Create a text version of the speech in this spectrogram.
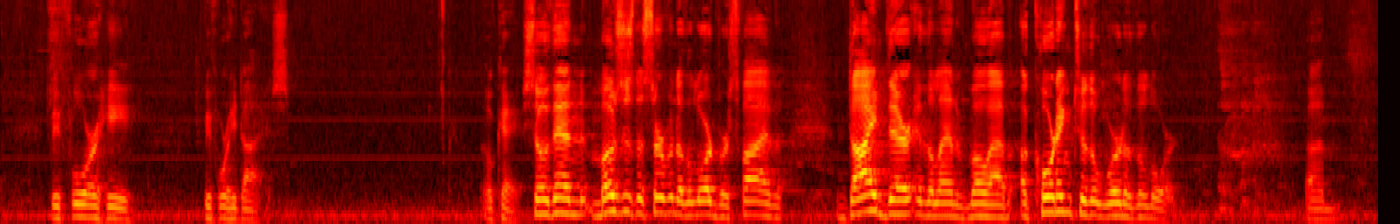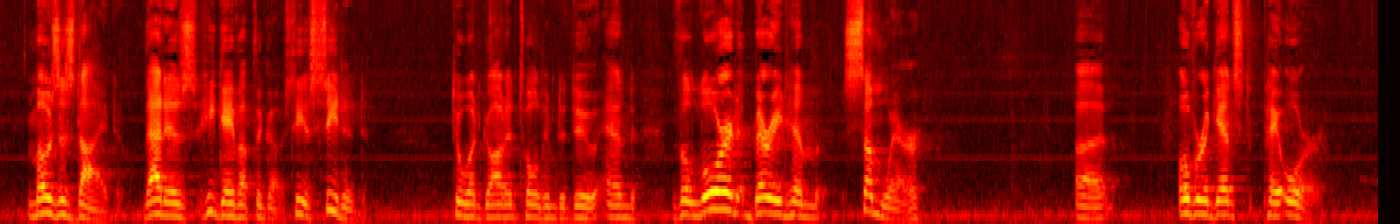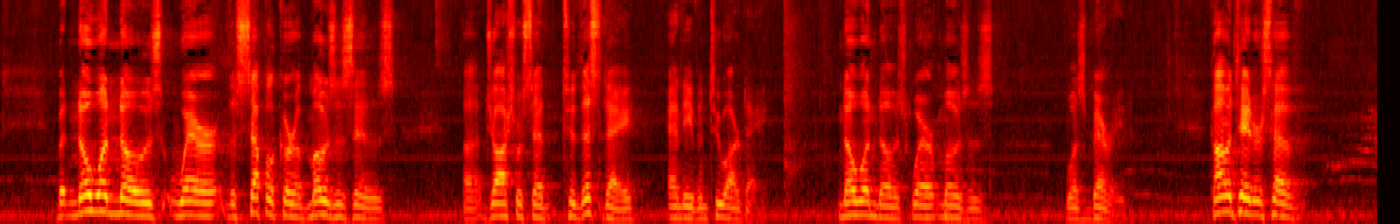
before he, before he dies. Okay, so then Moses, the servant of the Lord, verse 5, died there in the land of Moab according to the word of the Lord. Um, Moses died. That is, he gave up the ghost. He acceded to what God had told him to do. And the Lord buried him somewhere uh, over against Peor. But no one knows where the sepulchre of Moses is. Uh, Joshua said, to this day and even to our day. No one knows where Moses was buried. Commentators have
